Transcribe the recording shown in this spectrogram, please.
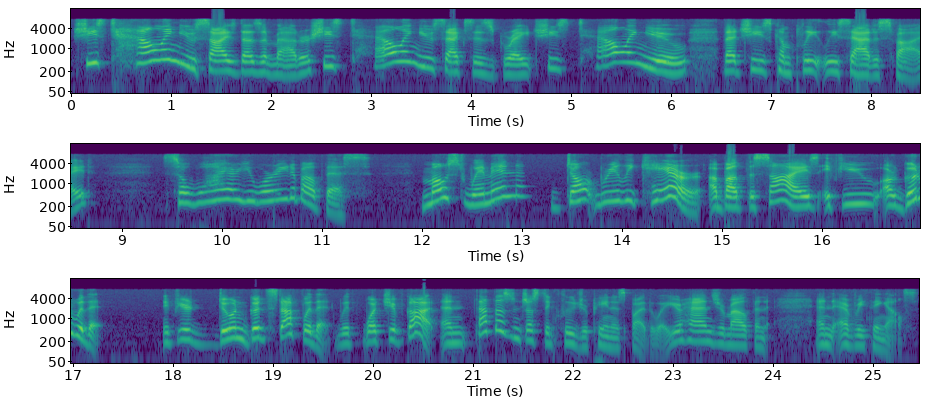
She's telling you size doesn't matter. She's telling you sex is great. She's telling you that she's completely satisfied. So why are you worried about this? Most women don't really care about the size if you are good with it if you're doing good stuff with it, with what you've got. And that doesn't just include your penis, by the way, your hands, your mouth, and, and everything else.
